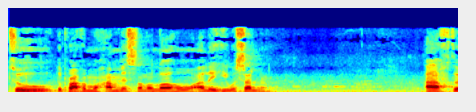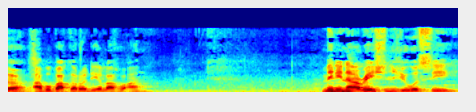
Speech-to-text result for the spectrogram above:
to the Prophet Muhammad sallallahu alaihi wasallam after Abu Bakr radiallahu anhu. Many narrations you will see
